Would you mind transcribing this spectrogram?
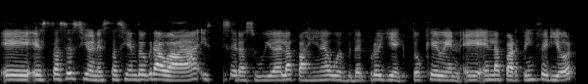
Eh, esta sesión está siendo grabada y será subida a la página web del proyecto que ven en la parte inferior.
